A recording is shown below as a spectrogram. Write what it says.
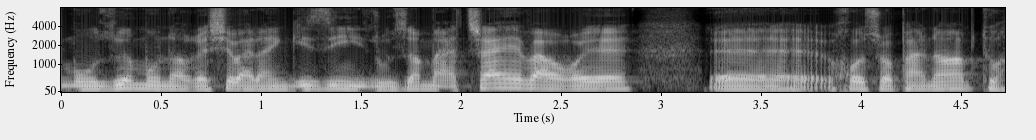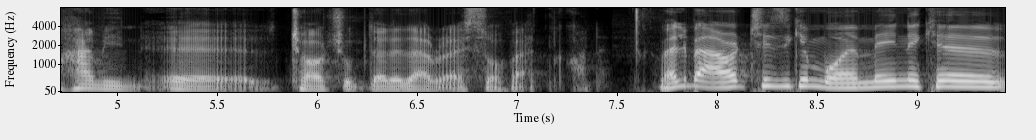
موضوع مناقشه برانگیزی این روزا مطرحه و آقای خسروپناه هم تو همین چارچوب داره در صحبت می‌کنه. ولی به چیزی که مهمه اینه که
